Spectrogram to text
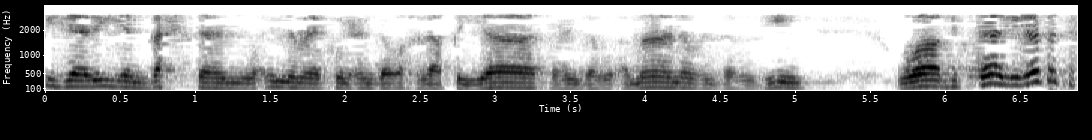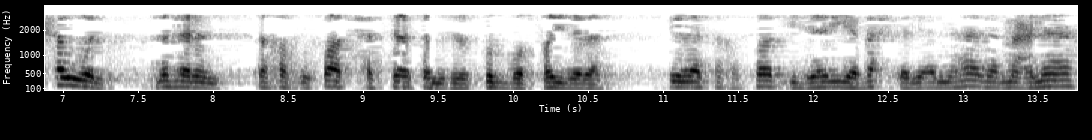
تجاريا بحتا وإنما يكون عنده أخلاقيات وعنده أمانة وعنده دين. وبالتالي لا تتحول مثلا تخصصات حساسة مثل الطب والصيدلة إلى تخصصات تجارية بحتة لأن هذا معناه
